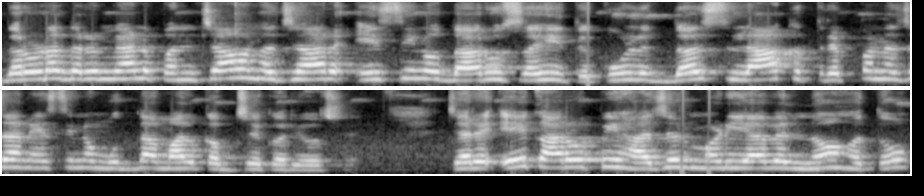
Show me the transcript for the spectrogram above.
દરોડા દરમિયાન પંચાવન હજાર એસીનો દારૂ સહિત કુલ દસ લાખ ત્રેપન હજાર એસીનો મુદ્દા માલ કબજે કર્યો છે. જ્યારે એક આરોપી હાજર મળી આવેલ ન હતો,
